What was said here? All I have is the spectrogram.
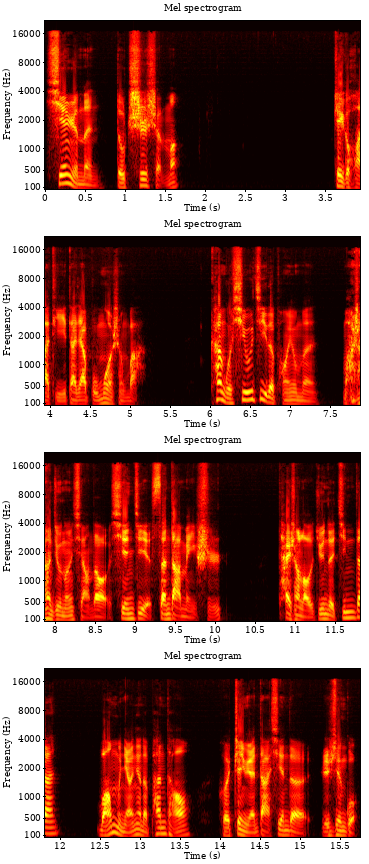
先人们都吃什么。这个话题大家不陌生吧？看过《西游记》的朋友们马上就能想到仙界三大美食：太上老君的金丹、王母娘娘的蟠桃和镇元大仙的人参果。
